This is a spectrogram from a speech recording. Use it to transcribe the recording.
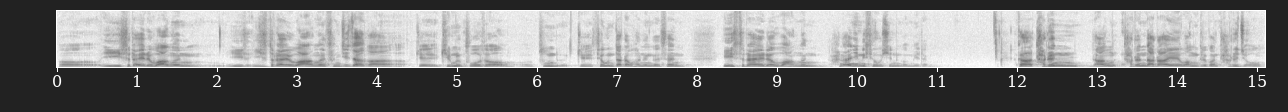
어, 이 이스라엘의 왕은 이 이스라엘 왕은 선지자가 이렇게 기름을 부어서 어, 부, 이렇게 세운다라고 하는 것은 이스라엘의 왕은 하나님이 세우시는 겁니다. 그러니까 다른 양, 다른 나라의 왕들과는 다르죠.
